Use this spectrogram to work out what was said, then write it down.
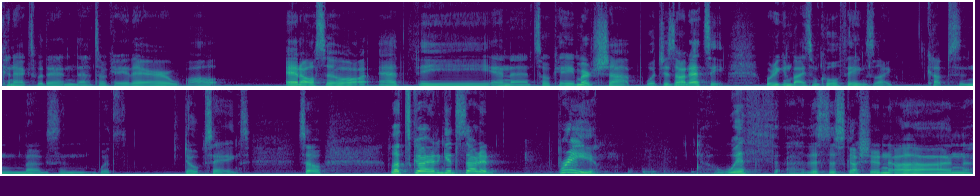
connect with and that's okay there. All, and also at the and that's okay merch shop, which is on Etsy, where you can buy some cool things like cups and mugs and with dope sayings. So let's go ahead and get started. Bri, with uh, this discussion on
